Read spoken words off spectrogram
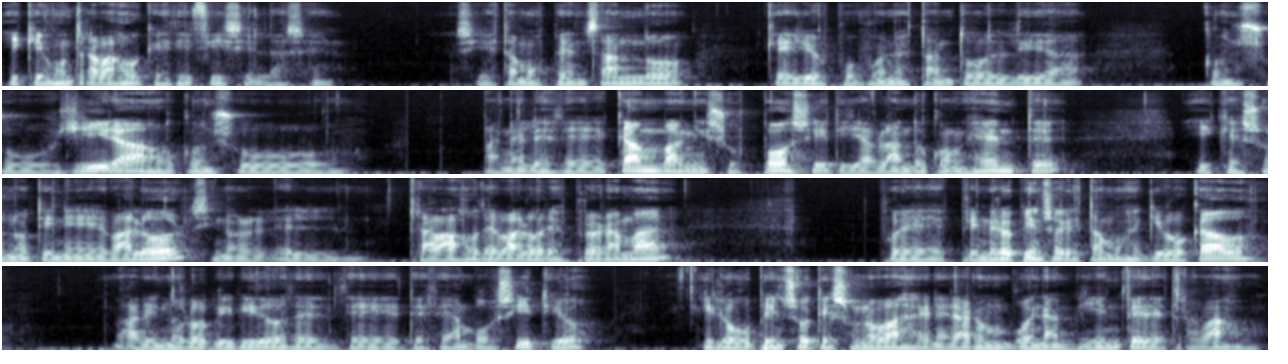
y que es un trabajo que es difícil de hacer. Si estamos pensando que ellos, pues bueno, están todo el día con sus giras o con sus paneles de Kanban y sus POSIT y hablando con gente y que eso no tiene valor, sino el, trabajo de valor es programar, pues primero pienso que estamos equivocados, habiéndolo vivido desde ambos sitios, y luego pienso que eso no va a generar un buen ambiente de trabajo.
